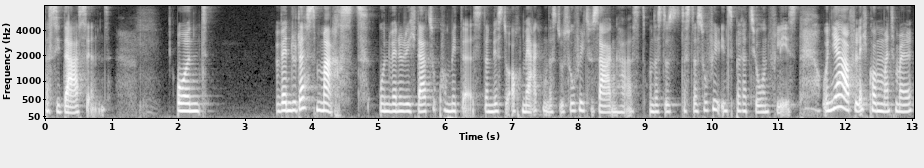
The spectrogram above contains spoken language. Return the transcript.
dass sie da sind. Und wenn du das machst und wenn du dich dazu committest, dann wirst du auch merken, dass du so viel zu sagen hast und dass, du, dass da so viel Inspiration fließt. Und ja, vielleicht kommen manchmal,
